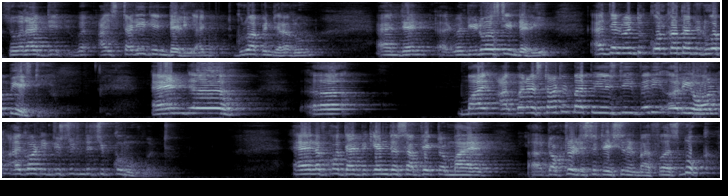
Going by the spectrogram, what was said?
So when I did, when I studied in Delhi. I grew up in Dehradun, and then uh, went to university in Delhi, and then went to Kolkata to do a PhD. And uh, uh, my I, when I started my PhD very early on, I got interested in the Chipko movement. And of course, that became the subject of my uh, doctoral dissertation in my first book,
